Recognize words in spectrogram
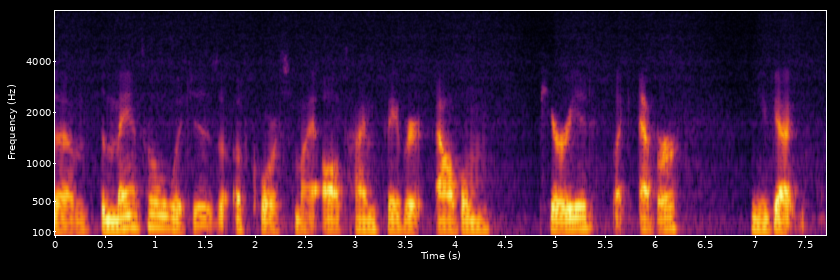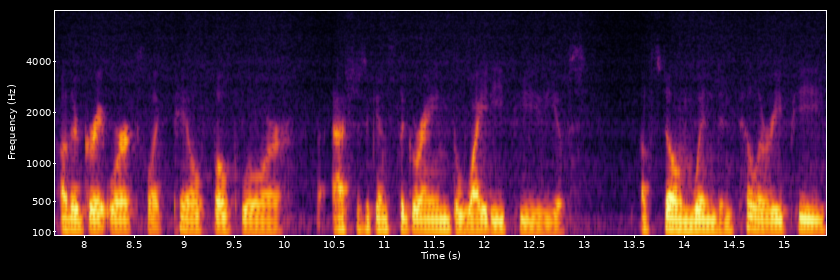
um, The Mantle, which is, of course, my all time favorite album, period, like ever. And you've got other great works like Pale Folklore, Ashes Against the Grain, The White EP, the of, of Stone, Wind, and Pillor EP,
